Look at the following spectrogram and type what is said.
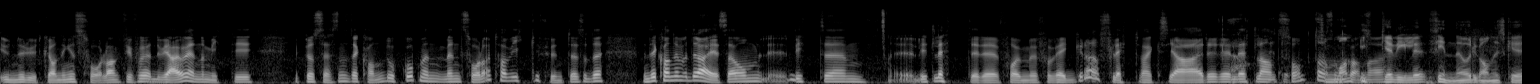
under utgravningen så langt. Vi, får, vi er jo ennå midt i, i prosessen, så det kan dukke opp, men, men så langt har vi ikke funnet det. Så det. Men det kan jo dreie seg om litt, eh, litt lettere former for vegger. da, Flettverksgjerder eller et eller annet sånt. Da, Som man kan ikke ville finne organiske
